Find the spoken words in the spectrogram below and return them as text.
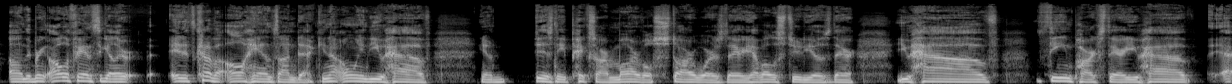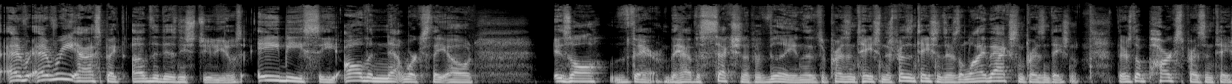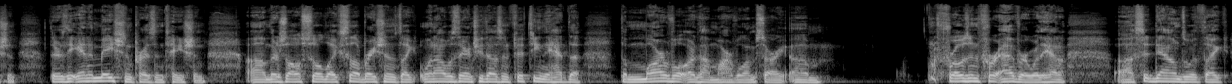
Um, they bring all the fans together. And it's kind of an all hands on deck. Not only do you have you know, Disney, Pixar, Marvel, Star Wars there. You have all the studios there. You have theme parks there. You have every, every aspect of the Disney studios, ABC, all the networks they own is all there. They have a section, a pavilion. There's a presentation. There's presentations. There's a live action presentation. There's the parks presentation. There's the animation presentation. Um, there's also like celebrations. Like when I was there in 2015, they had the, the Marvel or not Marvel. I'm sorry. Um, Frozen Forever, where they had uh, sit downs with like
